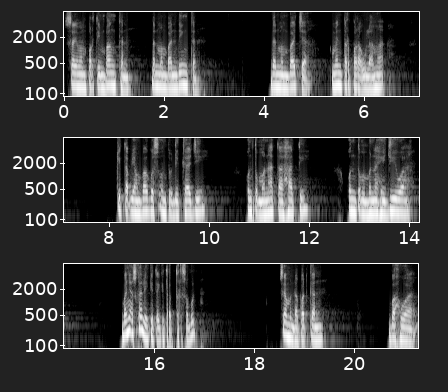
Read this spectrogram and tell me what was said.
saya mempertimbangkan dan membandingkan dan membaca komentar para ulama kitab yang bagus untuk dikaji untuk menata hati untuk membenahi jiwa banyak sekali kitab-kitab tersebut saya mendapatkan bahwa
